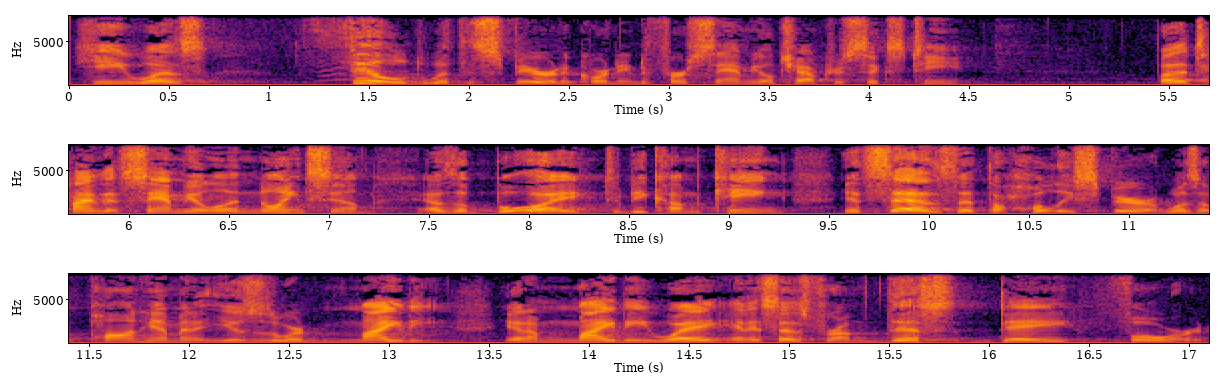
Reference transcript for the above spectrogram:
he was filled with the Spirit, according to 1 Samuel chapter 16. By the time that Samuel anoints him as a boy to become king, it says that the Holy Spirit was upon him, and it uses the word mighty in a mighty way, and it says from this day forward.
